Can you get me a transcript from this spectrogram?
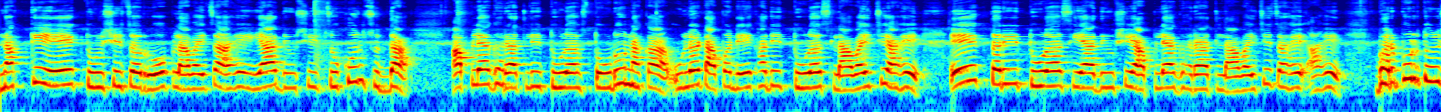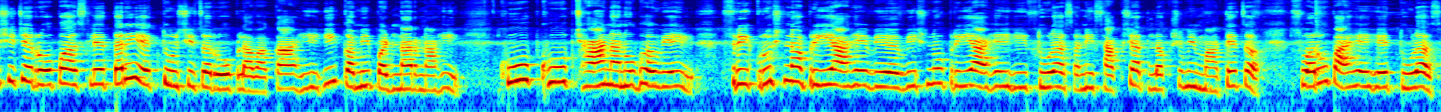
नक्की एक तुळशीचं रोप लावायचं आहे. या दिवशी चुकून सुद्धा आपल्या घरातली तुळस तोडू नका. उलट आपण एखादी तुळस लावायची आहे. एक तरी तुळस या दिवशी आपल्या घरात लावायचीच आहे आहे. भरपूर तुळशीचे रोपं असले तरी एक तुळशीचं रोप लावा. काहीही कमी पडणार नाही. खूप खूप छान अनुभव येईल. श्रीकृष्ण प्रिय आहे वि विष्णू प्रिय आहे ही तुळस आणि साक्षात लक्ष्मी मातेचं स्वरूप आहे हे तुळस.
